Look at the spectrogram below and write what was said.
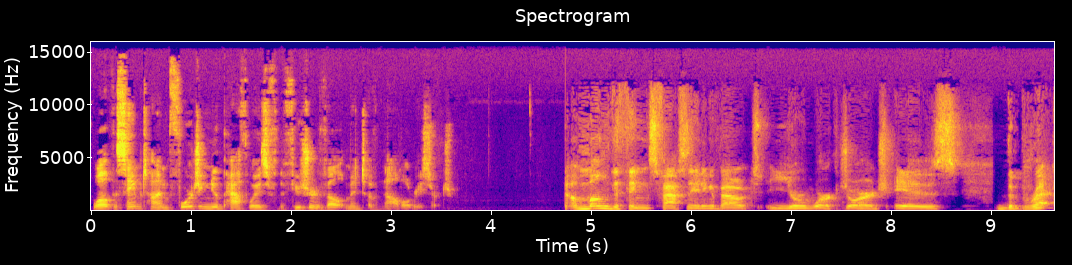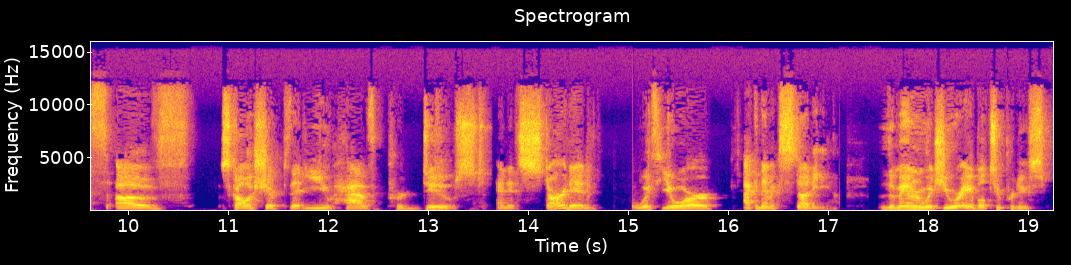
while at the same time forging new pathways for the future development of novel research. Among the things fascinating about your work, George, is the breadth of scholarship that you have produced. And it started with your academic study, the manner in which you were able to produce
